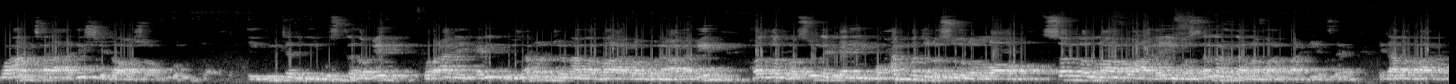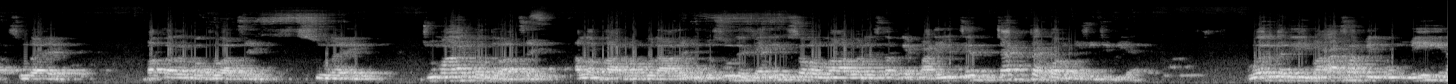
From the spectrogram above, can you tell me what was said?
কোরআন ছাড়া হাদিস সেটা অসম্পূর্ণ। এই দুইটা যদি বুঝতে হবে, কোরআনে কারিম বোঝানোর জন্য আল্লাহ পাক রব্বুল আলামিন হযরত রাসূল কারীম মুহাম্মদ রাসূলুল্লাহ সাল্লাল্লাহু আলাইহি ওয়াসাল্লাম আল্লাহ পাঠিয়েছেন। এটা আল্লাহ পাক সূরা বাকারার মধ্যে আছে সূরা জুমার মধ্যে আছে। আল্লাহ রব্বুল আলামিন রাসূল কারীম সাল্লাল্লাহু আলাইহি ওয়াসাল্লামকে পাঠিয়েছেন চারটা কর্মসূচি দিয়ে। هو الذي بعث في الأمين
